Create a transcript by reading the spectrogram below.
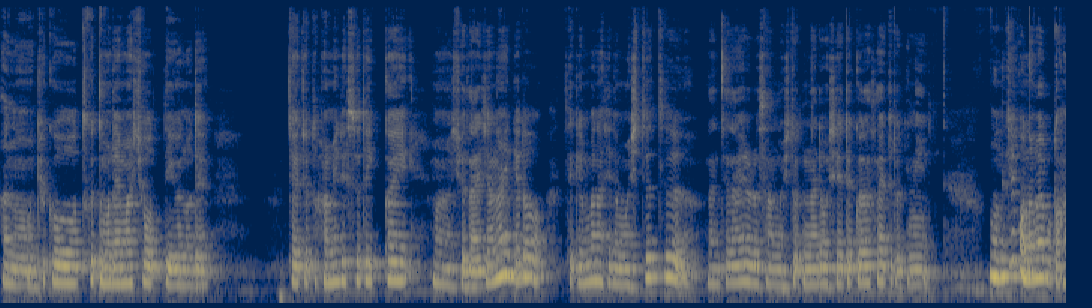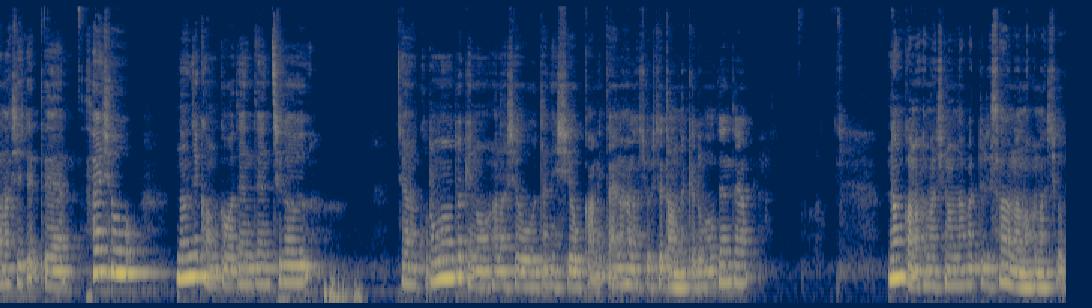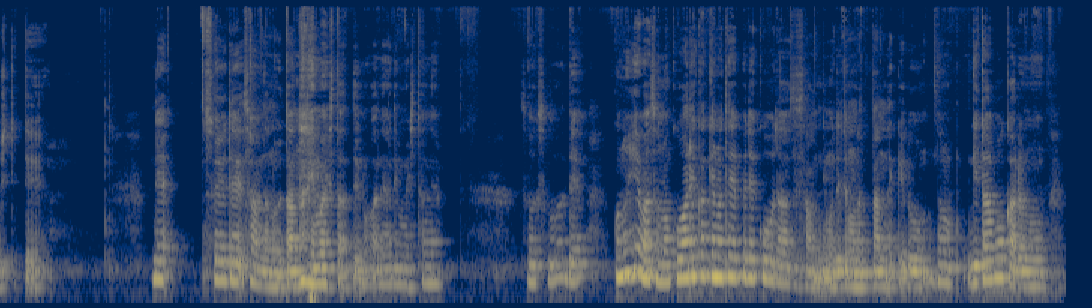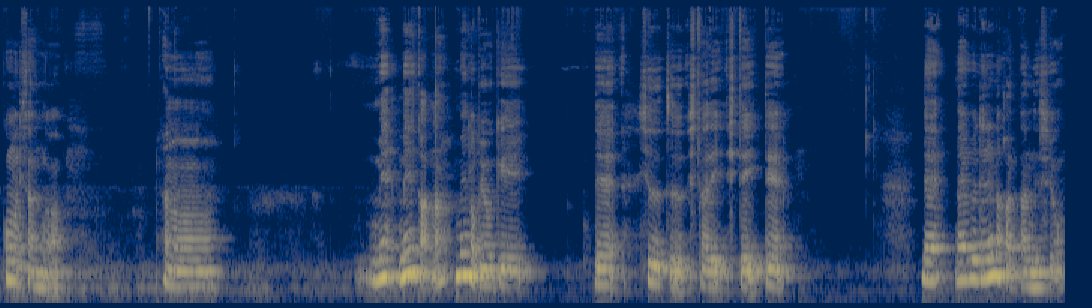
あの曲を作ってもらいましょうっていうのでじゃあちょっとファミレスで一回まあ取材じゃないけど世間話でもしつつなんちゃらアイドルさんの人となり教えてくださいって時にもうね結構長いこと話してて最初何時間かは全然違うじゃあ子供の時の話を歌にしようかみたいな話をしてたんだけども全然なんかの話の流れでサウナの話をしててでそれでサウナの歌になりましたっていうのがねありましたね。そうそう。でこの日はその壊れかけのテープレコーダーズさんにも出てもらったんだけどそのギターボーカルの小森さんがあのー、目目かな？目の病気で手術したりしていてでライブ出れなかったんですよ。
